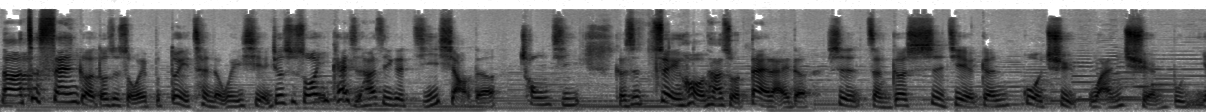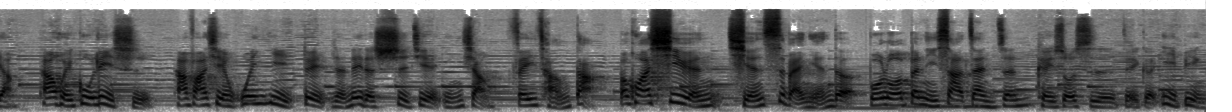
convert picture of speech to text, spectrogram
那这三个都是所谓不对称的威胁，就是说一开始它是一个极小的冲击，可是最后它所带来的是整个世界跟过去完全不一样。他回顾历史，他发现瘟疫对人类的世界影响非常大。包括西元前四百年的伯罗奔尼撒战争，可以说是这个疫病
